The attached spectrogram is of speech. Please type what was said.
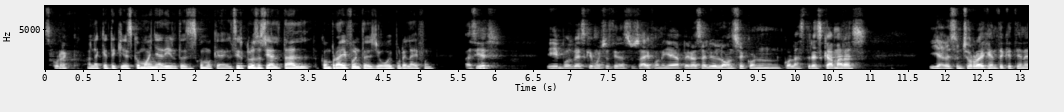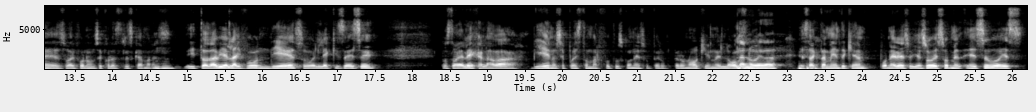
Es correcto. A la que te quieres como añadir. Entonces es como que el círculo social tal compra iPhone, entonces yo voy por el iPhone. Así es. Y pues ves que muchos tienen sus iPhone y apenas salió el 11 con, con las tres cámaras. Y ya ves un chorro de gente que tiene su iPhone 11 con las tres cámaras. Y todavía el iPhone 10 o el XS, pues todavía le jalaba bien, o se puedes tomar fotos con eso, pero, pero no, quieren el 11. La novedad. Exactamente, quieren poner eso. Y eso, eso, eso es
